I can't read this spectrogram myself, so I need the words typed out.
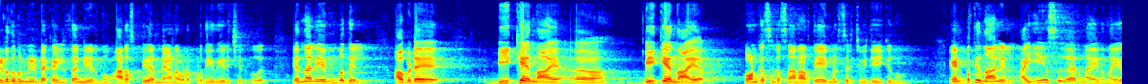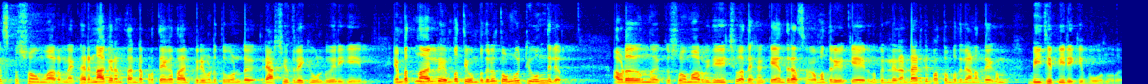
ഇടതു മുന്നണിയുടെ കയ്യിൽ തന്നെയായിരുന്നു. ആർ എസ് പി തന്നെയാണ് അവിടെ പ്രതിനിധീകരിച്ചിരുന്നത്. എന്നാൽ എൺപതിൽ അവിടെ B K Nair B K Nair കോൺഗ്രസിന്റെ സ്ഥാനാർത്ഥിയായി മത്സരിച്ച് വിജയിക്കുന്നു. എൺപത്തിനാലിൽ ഐ എ എസുകാരനായിരുന്ന എസ് കൃഷ്ണകുമാറിനെ കരുണാകരൻ തന്റെ പ്രത്യേക താല്പര്യമെടുത്തുകൊണ്ട് രാഷ്ട്രീയത്തിലേക്ക് കൊണ്ടുവരികയും. എൺപത്തിനാലിലും എൺപത്തി ഒമ്പതിലും തൊണ്ണൂറ്റി ഒന്നിലും അവിടെ നിന്ന് കൃഷ്ണകുമാർ വിജയിച്ചു. അദ്ദേഹം കേന്ദ്ര സഹമന്ത്രിയൊക്കെ ആയിരുന്നു പിന്നെ രണ്ടായിരത്തി പത്തൊമ്പതിലാണ് അദ്ദേഹം ബി ജെ പിയിലേക്ക് പോകുന്നത്.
